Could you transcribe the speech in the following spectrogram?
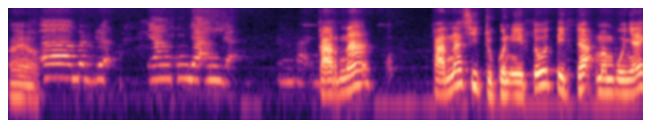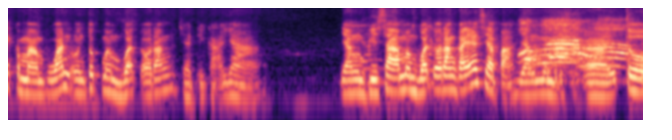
Ayo. uh, yang enggak enggak. Karena karena si dukun itu tidak mempunyai kemampuan untuk membuat orang jadi kaya. Yang bisa membuat orang kaya siapa? Yang memberi, nah, itu.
